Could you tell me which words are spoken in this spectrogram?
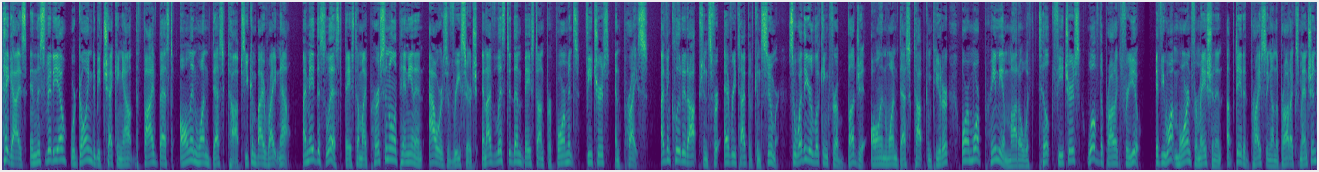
Hey guys, in this video, we're going to be checking out the 5 best all-in-one desktops you can buy right now. I made this list based on my personal opinion and hours of research, and I've listed them based on performance, features, and price. I've included options for every type of consumer, so whether you're looking for a budget all-in-one desktop computer or a more premium model with tilt features, we'll have the product for you. If you want more information and updated pricing on the products mentioned,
